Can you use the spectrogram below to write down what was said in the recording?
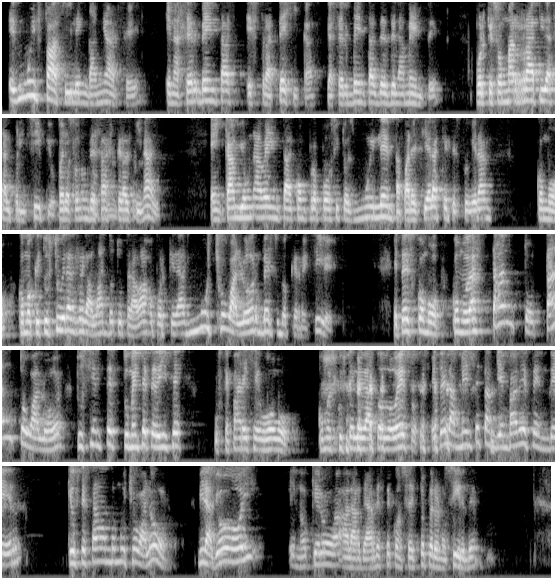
es muy fácil engañarse en hacer ventas estratégicas y hacer ventas desde la mente porque son más rápidas al principio, pero son un desastre al final. En cambio, una venta con propósito es muy lenta, pareciera que te estuvieran como, como que tú estuvieras regalando tu trabajo, porque das mucho valor versus lo que recibes. Entonces, como, como das tanto, tanto valor, tú sientes, tu mente te dice, usted parece bobo, ¿cómo es que usted le da todo eso? Entonces, la mente también va a defender que usted está dando mucho valor. Mira, yo hoy, eh, no quiero alardear de este concepto, pero nos sirve.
